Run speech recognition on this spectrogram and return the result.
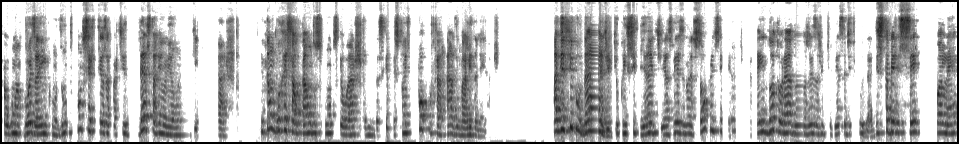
para alguma coisa aí em conjunto, com certeza a partir desta reunião aqui, acho. Então, vou ressaltar um dos pontos que eu acho, das questões pouco tratadas, e Bali também. A dificuldade que o principiante, e às vezes não é só o principiante, até em doutorado, às vezes a gente vê essa dificuldade, de estabelecer qual é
